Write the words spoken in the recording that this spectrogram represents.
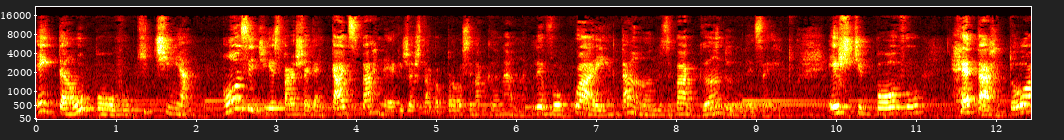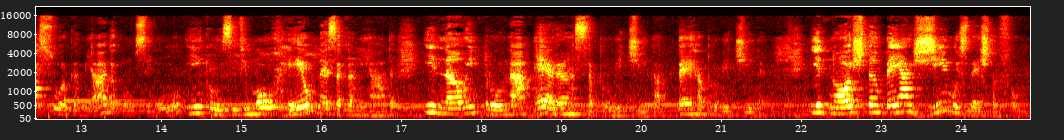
Então, o povo que tinha 11 dias para chegar em Cádiz Barneia, que já estava próxima a Canaã, levou 40 anos vagando no deserto. Este povo retardou a sua caminhada com o Senhor, e inclusive morreu nessa caminhada e não entrou na herança prometida, a terra prometida. E nós também agimos desta forma.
